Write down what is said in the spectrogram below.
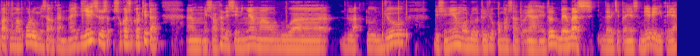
2 450 misalkan. Nah jadi suka-suka kita. Um, misalkan di sininya mau 27 di sini mau 27,1 ya itu bebas dari kitanya sendiri gitu ya.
